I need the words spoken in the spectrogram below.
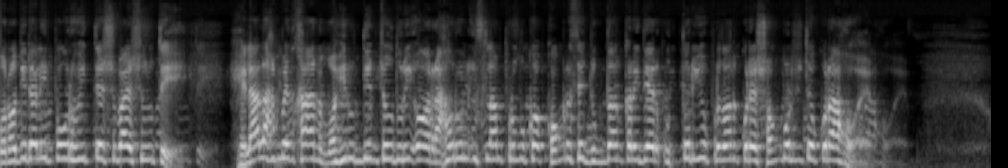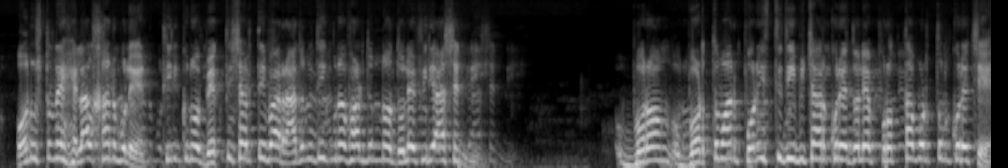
মনোজির আলীর পৌরোহিত্যের সভায় শুরুতে হেলাল আহমেদ খান মহিরুদ্দিন চৌধুরী ও রাহুল ইসলাম প্রমুখ কংগ্রেসে যোগদানকারীদের উত্তরীয় প্রদান করে সংবর্ধিত করা হয়। অনুষ্ঠানে হেলাল খান বলেন, তিনি কোনো ব্যক্তি স্বার্থে বা রাজনৈতিক মুনাফার জন্য দলে ফিরে আসেননি। বরং বর্তমান পরিস্থিতি বিচার করে দলে প্রত্যাবর্তন করেছেন।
